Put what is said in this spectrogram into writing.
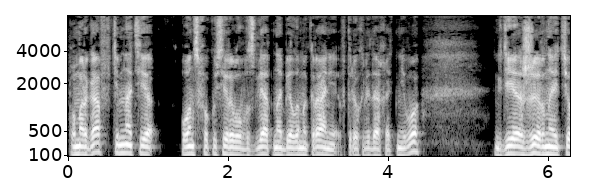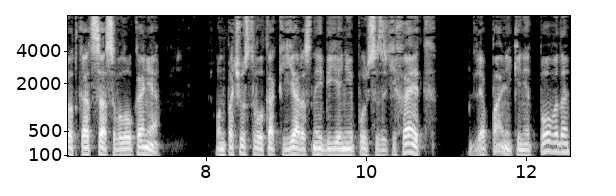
Поморгав в темноте, он сфокусировал взгляд на белом экране в трех рядах от него, где жирная тетка отсасывала у коня. Он почувствовал, как яростное биение пульса затихает. Для паники нет повода.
